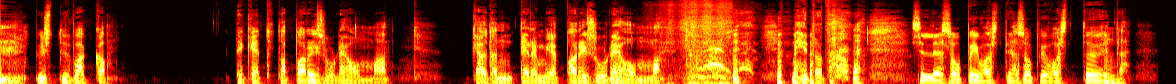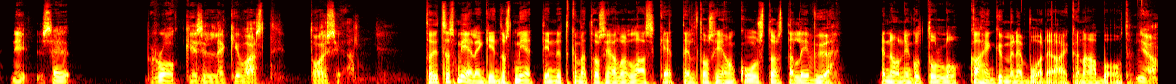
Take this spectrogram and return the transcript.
pystyy vaikka tekemään tota parisuuden hommaa, käytän termiä parisuuden homma, niin tota, silleen sopivasti ja sopivasti töitä, mm. niin se ruokkii sille kivasti toisiaan. Toi itse asiassa mielenkiintoista miettiä nyt, kun mä tosiaan aloin laskea, että teillä tosiaan on 16 levyä ja ne on niin kuin tullut 20 vuoden aikana about. Joo.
